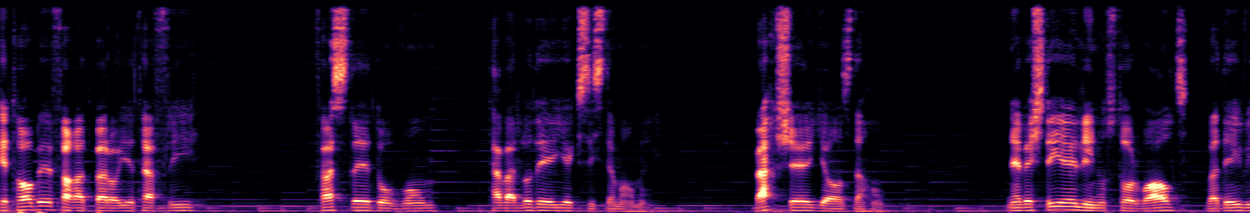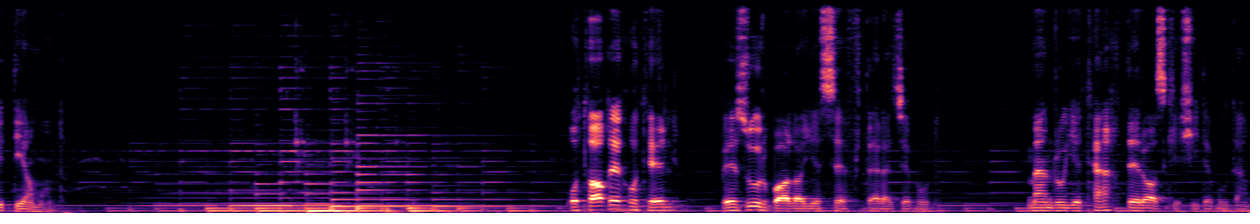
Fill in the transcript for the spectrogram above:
کتاب فقط برای تفریح فصل دوم تولد یک سیستم عامل. بخش یازدهم. نوشته لینوس توروالز و دیوید دیاموند. اتاق هتل به زور بالای صفر درجه بود. من روی تخت دراز کشیده بودم.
